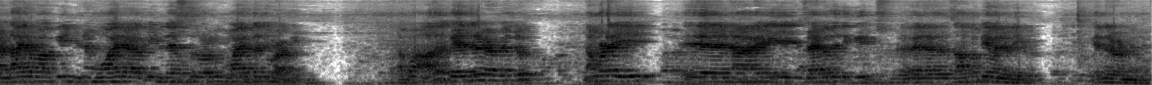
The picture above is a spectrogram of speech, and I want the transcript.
രണ്ടായിരം ആക്കി പിന്നെ മൂവായിരം ആക്കി വിദേശത്തുള്ളവർക്ക് മൂവായിരത്തി അഞ്ഞൂറ് ആക്കി. അപ്പൊ അത് കേന്ദ്ര ഗവൺമെന്റും നമ്മുടെ ഈ ഈ ക്ഷേമനിധിക്ക് സാമ്പത്തികം അനുവദിക്കണം കേന്ദ്ര ഗവൺമെന്റ്.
